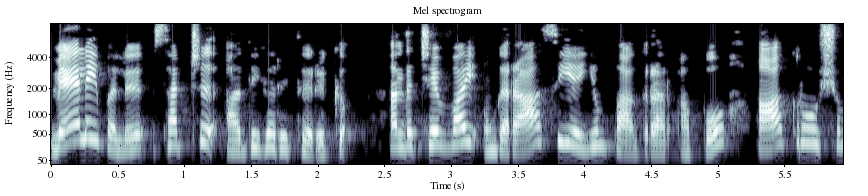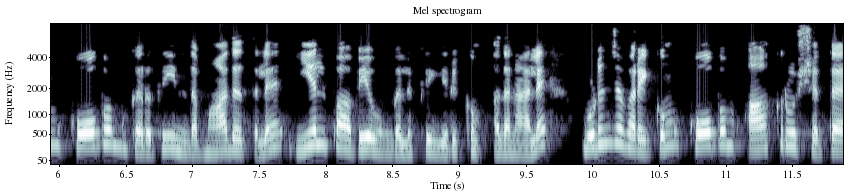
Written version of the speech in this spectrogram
வேலை பலு சற்று அதிகரித்து இருக்கும் அந்த செவ்வாய் உங்க ராசியையும் பார்க்குறார். அப்போ ஆக்ரோஷம் கோபம்ங்கிறது இந்த மாதத்துல இயல்பாவே உங்களுக்கு இருக்கும். அதனால முடிஞ்ச வரைக்கும் கோபம் ஆக்ரோஷத்தை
